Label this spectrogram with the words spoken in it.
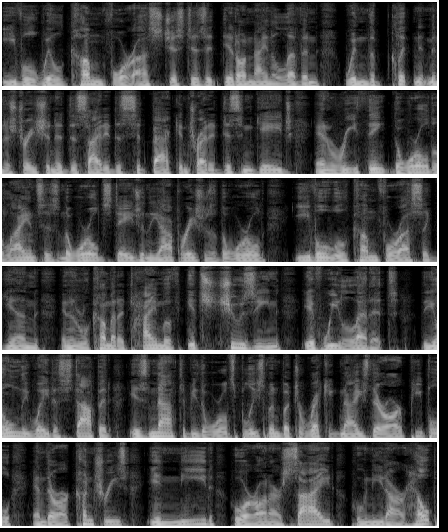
Evil will come for us just as it did on 9-11 when the Clinton administration had decided to sit back and try to disengage and rethink the world alliances and the world stage and the operations of the world. Evil will come for us again, and it will come at a time of its choosing if we let it. The only way to stop it is not to be the world's policeman, but to recognize there are people and there are countries in need who are on our side, who need our help,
